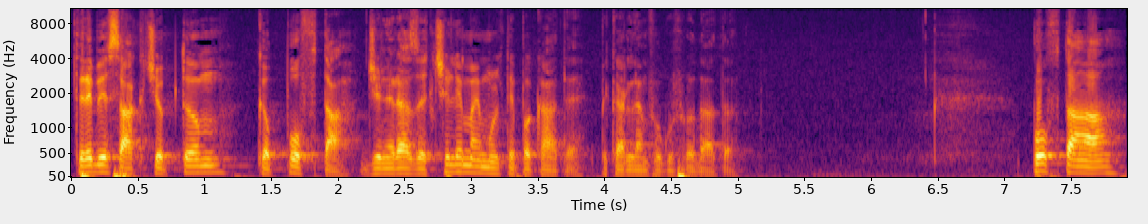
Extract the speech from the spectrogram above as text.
trebuie să acceptăm că pofta generează cele mai multe păcate pe care le-am făcut vreodată. Pofta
